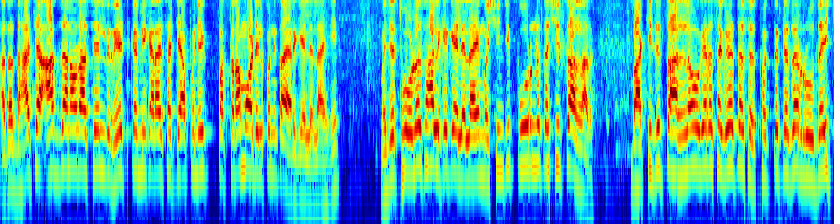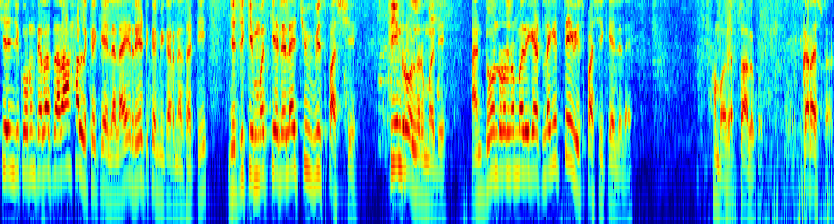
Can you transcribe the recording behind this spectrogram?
आता दहाच्या आत जनावर असेल रेट कमी करायसाठी आपण एक पत्रा मॉडेल पण तयार केलेला आहे. म्हणजे थोडंसं हलकं केलेलं आहे. मशीनची पूर्ण तशी चालणार. बाकीचं चालणं वगैरे सगळं तसंच. फक्त त्याचा हृदय चेंज करून त्याला जरा हलकं केलेलं आहे रेट कमी करण्यासाठी. ज्याची किंमत केलेली आहे चोवीस पाचशे. तीन रोलरमध्ये आणि दोन रोलरमध्ये घेतला की तेवीस पाशी केलेलं आहे. थांबा जर चालू करू. करा स्टार्ट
